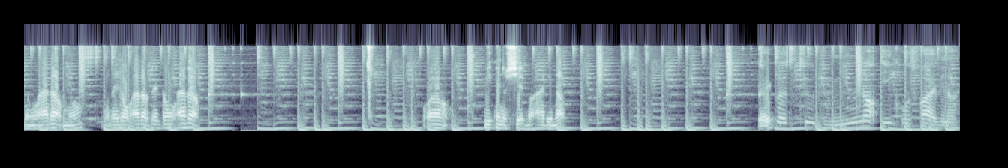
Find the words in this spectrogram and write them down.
Don't add up, man. When they don't add up, they don't add up. Wow. Speaking of shit not adding up. two plus two do not equals five. You know,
